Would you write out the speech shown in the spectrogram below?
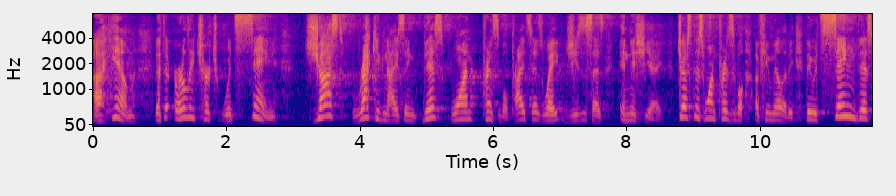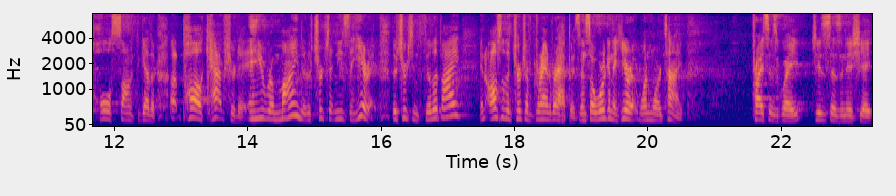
a hymn, that the early church would sing just recognizing this one principle. Pride says, wait, Jesus says, initiate. Just this one principle of humility. They would sing this whole song together. Uh, Paul captured it, and he reminded a church that needs to hear it the church in Philippi and also the church of Grand Rapids. And so we're going to hear it one more time. Pride says wait, Jesus says initiate.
